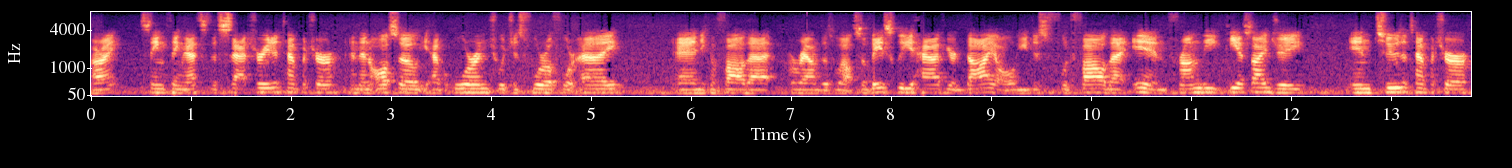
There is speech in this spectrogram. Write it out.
All right, same thing, that's the saturated temperature. And then also you have orange, which is 404A, and you can follow that around as well. So basically you have your dial, you just would follow that in from the PSIG into the temperature,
